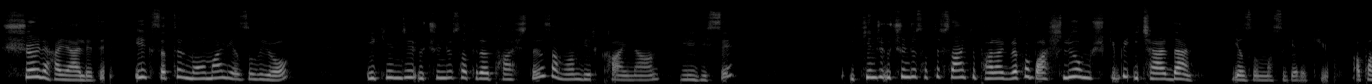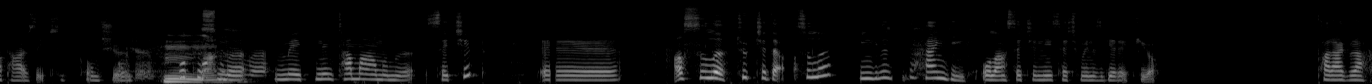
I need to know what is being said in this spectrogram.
Şöyle hayal edin. İlk satır normal yazılıyor. ikinci, üçüncü satıra taştığı zaman bir kaynağın bilgisi ikinci, üçüncü satır sanki paragrafa başlıyormuş gibi içeriden yazılması gerekiyor. APA tarzı için konuşuyorum. Hmm, Bu kısmı metnin tamamını seçip e, asılı, Türkçe'de asılı, İngilizce'de hanging olan seçeneği seçmeniz gerekiyor. Paragraf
